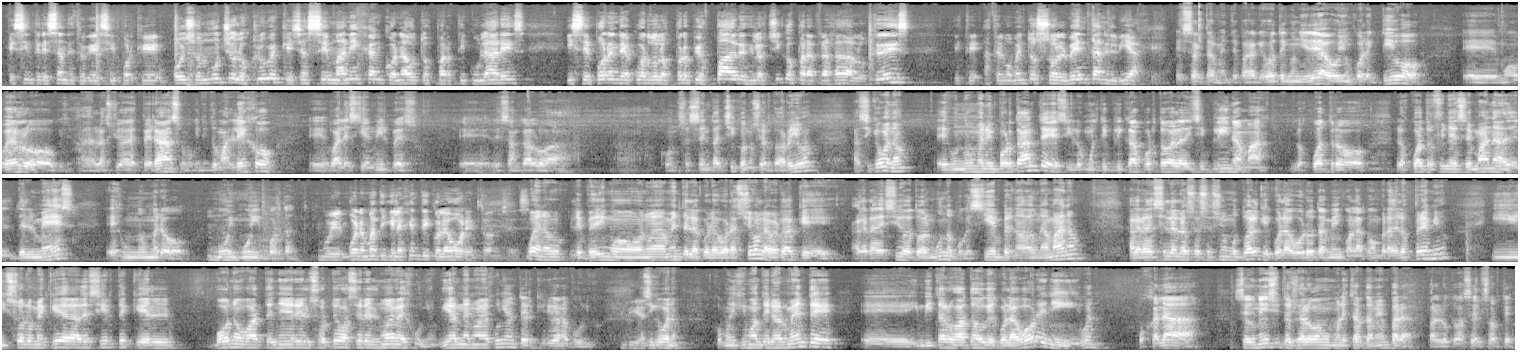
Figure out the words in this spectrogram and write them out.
Es interesante esto que decís, porque hoy son muchos los clubes que ya se manejan con autos particulares y se ponen de acuerdo los propios padres de los chicos para trasladarlo. Ustedes este, hasta el momento solventan el viaje. Exactamente, para que vos tengas una idea, hoy un colectivo, eh, moverlo a la ciudad de Esperanza, un poquitito más lejos, eh, vale 100 mil pesos eh, de San Carlos a, con 60 chicos, ¿no es cierto?, arriba. Así que bueno, es un número importante, si lo multiplicás por toda la disciplina, más los cuatro, los cuatro fines de semana del, mes, es un número muy, muy importante. Muy bien, bueno, Mati, que la gente colabore entonces. Bueno, le pedimos nuevamente la colaboración, la verdad que agradecido a todo el mundo porque siempre nos da una mano. Agradecerle a la Asociación Mutual que colaboró también con la compra de los premios y solo me queda decirte que el bono va a tener, el sorteo va a ser el 9 de junio, viernes 9 de junio ante el escribano público. Así que bueno, como dijimos anteriormente, eh, invitarlos a todos que colaboren y bueno, ojalá sea un éxito, ya lo vamos a molestar también para, para lo que va a ser el sorteo.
